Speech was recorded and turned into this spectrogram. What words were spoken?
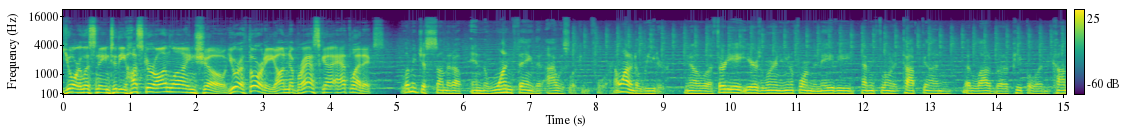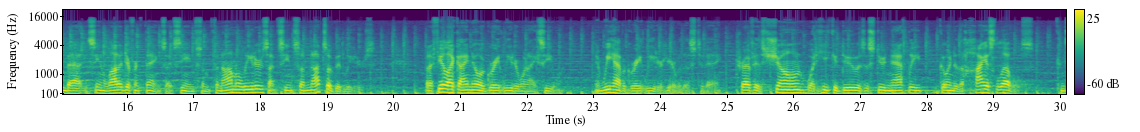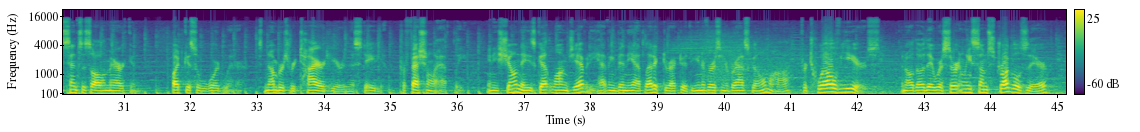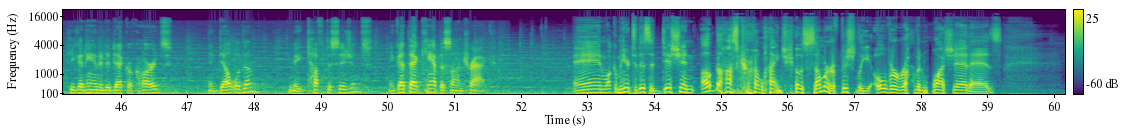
You're listening to the Husker Online Show, your authority on Nebraska athletics. Let me just sum it up in the one thing that I was looking for. I wanted a leader. You know, uh, 38 years wearing a uniform of the Navy, having flown at Top Gun, met a lot of uh, people in combat, and seen a lot of different things. I've seen some phenomenal leaders, I've seen some not so good leaders. But I feel like I know a great leader when I see one. And we have a great leader here with us today. Trev has shown what he could do as a student athlete, going to the highest levels. Consensus All American, Butkus Award winner. His numbers retired here in the stadium. Professional athlete. And he's shown that he's got longevity, having been the athletic director at the University of Nebraska Omaha for 12 years. And although there were certainly some struggles there, he got handed a deck of cards and dealt with them, made tough decisions, and got that campus on track. And welcome here to this edition of the Husker Online Show. Summer officially over. Robin Washut as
